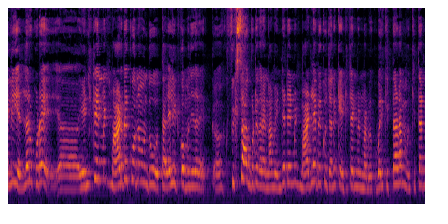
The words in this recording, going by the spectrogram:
ಇಲ್ಲಿ ಎಲ್ಲರೂ ಕೂಡ ಎಂಟರ್ಟೈನ್ಮೆಂಟ್ ಮಾಡಬೇಕು ಅನ್ನೋ ಒಂದು ತಲೆಯಲ್ಲಿ ಇಟ್ಕೊಂಡ್ ಬಂದಿದ್ದಾರೆ. ಫಿಕ್ಸ್ ಆಗ್ಬಿಟ್ಟಿದ್ದಾರೆ. ನಾವು ಎಂಟರ್ಟೈನ್ಮೆಂಟ್ ಮಾಡಲೇಬೇಕು, ಜನಕ್ಕೆ ಎಂಟರ್ಟೈನ್ಮೆಂಟ್ ಮಾಡಬೇಕು. ಬರೀ ಕಿತ್ತಾಡ ಕಿತ್ತಾಟ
